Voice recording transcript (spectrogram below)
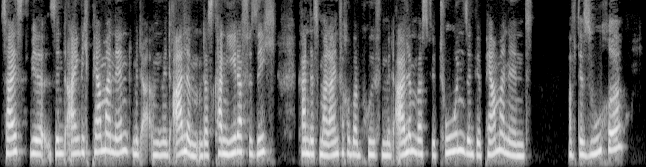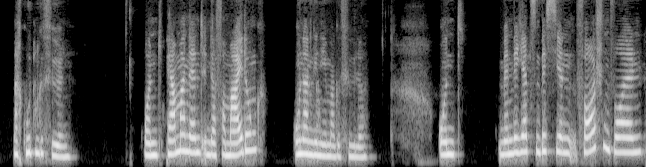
Das heißt, wir sind eigentlich permanent mit, mit allem, und das kann jeder für sich, kann das mal einfach überprüfen, mit allem, was wir tun, sind wir permanent auf der Suche nach guten Gefühlen. Und permanent in der Vermeidung unangenehmer Gefühle. Und wenn wir jetzt ein bisschen forschen wollen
